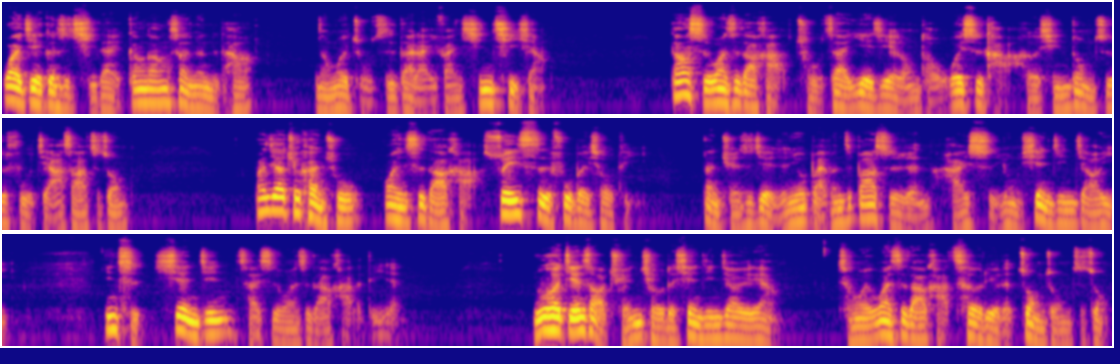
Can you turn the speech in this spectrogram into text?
外界更是期待刚刚上任的他能为组织带来一番新气象。当时，万事达卡处在业界龙头威士卡和行动支付夹杀之中。搬家却看出，万事达卡虽是腹背受体，但全世界仍有百分之八十的人还使用现金交易，因此现金才是万事达卡的敌人。如何减少全球的现金交易量，成为万事达卡策略的重中之重。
